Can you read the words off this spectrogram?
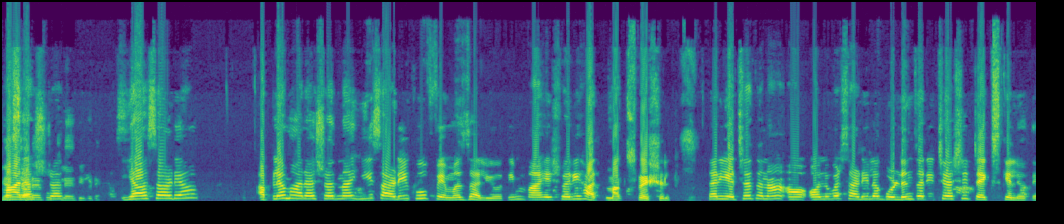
महाराष्ट्रात या साड्या आपल्या महाराष्ट्रात ना ही साडी खूप फेमस झाली होती माहेश्वरी हातमाग स्पेशल तर याच्यात ना ऑल ओव्हर साडीला गोल्डन जरीचे असे चेक्स केले होते.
